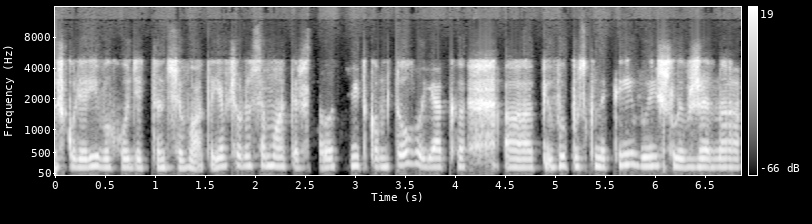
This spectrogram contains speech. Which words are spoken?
Школярі виходять танцювати. Я вчора сама теж стала свідком того, як е, випускники вийшли вже на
